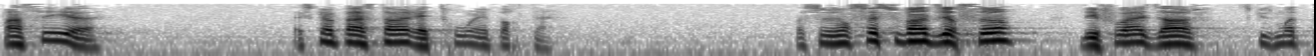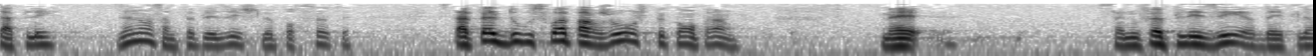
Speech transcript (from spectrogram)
Pensez, euh, est-ce qu'un pasteur est trop important? Parce qu'on se fait souvent dire ça. Des fois, ils disent, ah, excuse-moi de t'appeler. Je dis, non, ça me fait plaisir, je suis là pour ça. Si tu t'appelles douze fois par jour, je peux comprendre. Mais ça nous fait plaisir d'être là.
